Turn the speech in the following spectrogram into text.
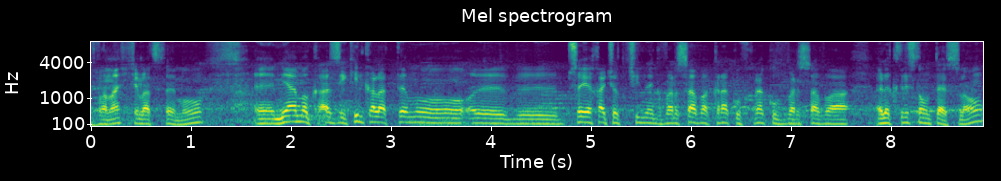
12 lat temu. E, Miałem okazję kilka lat temu e, przejechać odcinek Warszawa-Kraków, Kraków-Warszawa elektryczną Teslą.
